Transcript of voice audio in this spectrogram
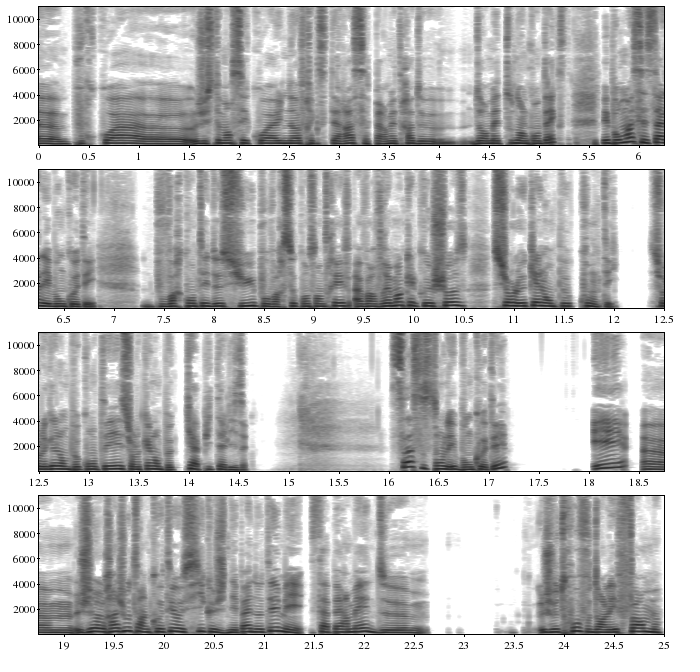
euh, pourquoi, euh, justement, c'est quoi une offre, etc. Ça permettra de, remettre tout dans le contexte. Mais pour moi, c'est ça les bons côtés. Pouvoir compter dessus, pouvoir se concentrer, avoir vraiment quelque chose sur lequel on peut compter, sur lequel on peut compter, sur lequel on peut capitaliser. Ça, ce sont les bons côtés. Et euh, je rajoute un côté aussi que je n'ai pas noté, mais ça permet de, je trouve, dans les formes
